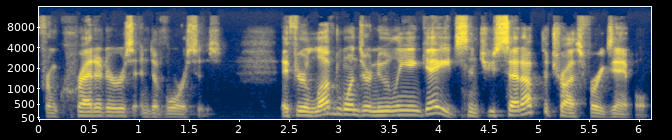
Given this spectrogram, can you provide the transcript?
from creditors and divorces? If your loved ones are newly engaged since you set up the trust, for example,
